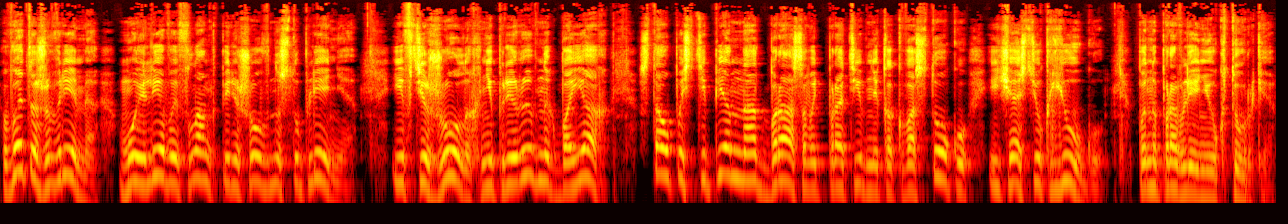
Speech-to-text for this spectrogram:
В это же время мой левый фланг перешел в наступление и в тяжелых, непрерывных боях стал постепенно отбрасывать противника к востоку и частью к югу по направлению к Турке.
